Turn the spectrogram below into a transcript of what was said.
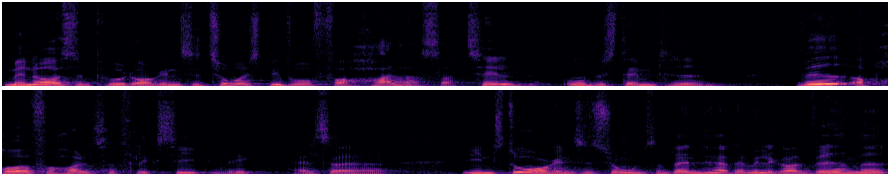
men også på et organisatorisk niveau, forholder sig til ubestemtheden ved at prøve at forholde sig fleksibelt. Ikke? Altså i en stor organisation som den her, der vil jeg godt ved med,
